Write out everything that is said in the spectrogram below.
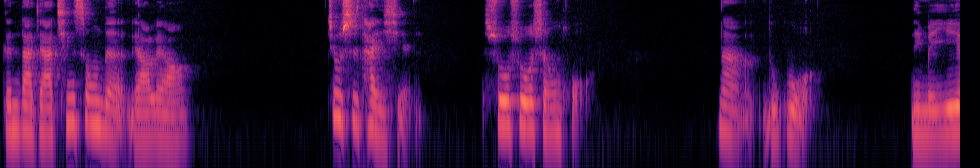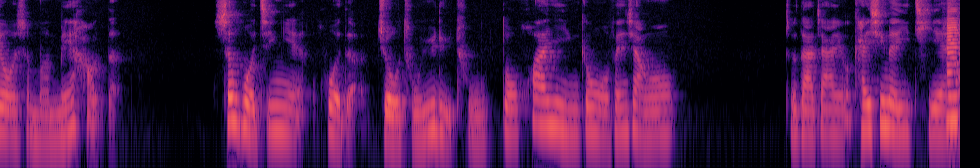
跟大家轻松的聊聊就是探险说说生活。那如果你们也有什么美好的生活经验或者酒徒与旅途都欢迎跟我分享哦。祝大家有开心的一天。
